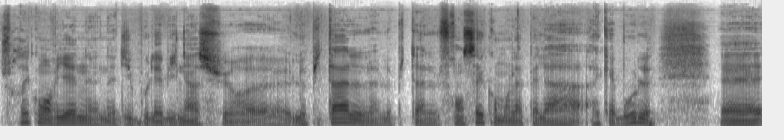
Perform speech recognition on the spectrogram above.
Je voudrais qu'on vienne, Najib Boulabina, sur euh, l'hôpital, l'hôpital français, comme on l'appelle à, Kaboul. Euh,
